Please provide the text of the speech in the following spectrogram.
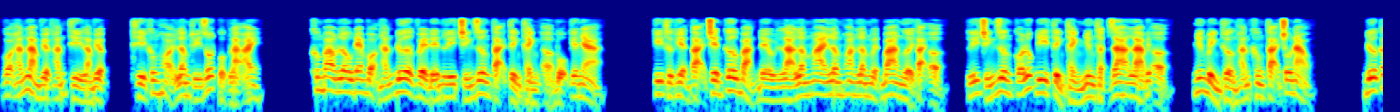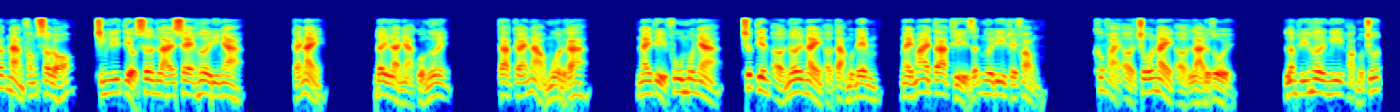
gọi hắn làm việc hắn thì làm việc, thì không hỏi lâm thúy rốt cuộc là ai. Không bao lâu đem bọn hắn đưa về đến lý chính dương tại tỉnh thành ở bộ kia nhà. Kỳ thực hiện tại trên cơ bản đều là lâm mai, lâm hoan, lâm nguyệt ba người tại ở lý chính dương có lúc đi tỉnh thành nhưng thật ra là biết ở, nhưng bình thường hắn không tại chỗ nào. Đưa các nàng phóng sau đó, chính lý tiểu sơn lái xe hơi đi nhà cái này, đây là nhà của ngươi. Ta cái nào mua được a? Nay tỷ phu mua nhà, trước tiên ở nơi này ở tạm một đêm, ngày mai ta thì dẫn ngươi đi thuê phòng. Không phải ở chỗ này ở là được rồi. Lâm thúy hơi nghi hoặc một chút.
